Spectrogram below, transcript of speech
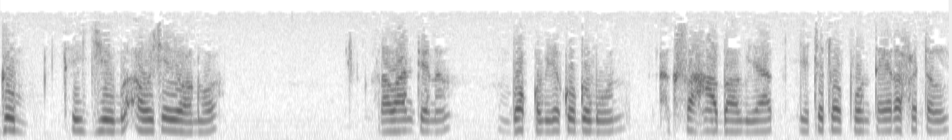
gëm tey jéem aw ca yoon wa. Rawante na mbokkam ya ko gëmoon ak saxaabaam yaag ña ca toppoon tey rafetal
